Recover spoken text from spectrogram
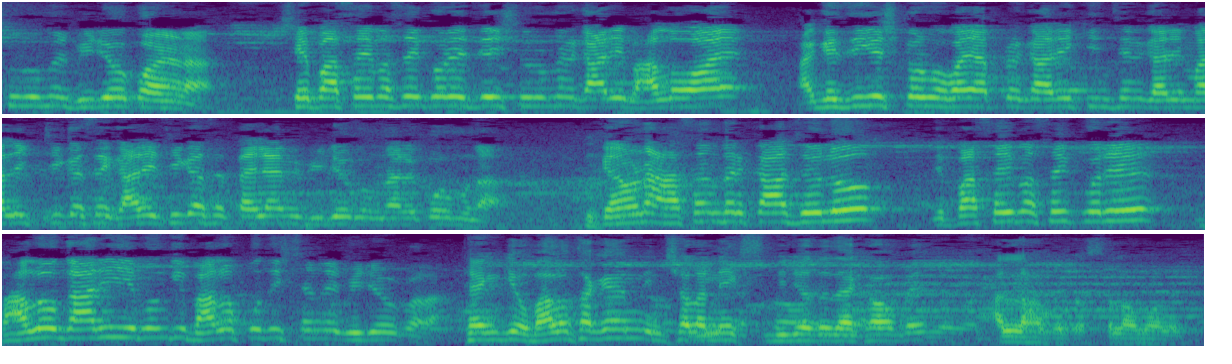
শোরুমের ভিডিও করে না। সে বাছাই বাছাই করে যে শোরুমের গাড়ি ভালো হয় আগে জিজ্ঞেস করব, ভাই, আপনার গাড়ি কিনছেন? গাড়ির মালিক ঠিক আছে? গাড়ি ঠিক আছে? তাইলে আমি ভিডিও করব, নাহলে করব না। কেননা হাসানদের কাজ হলো যে বাছাই বাছাই করে ভালো গাড়ি এবং কি ভালো প্রতিষ্ঠানের ভিডিও করা। থ্যাংক ইউ ভালো থাকেন। ইনশাল্লাহ নেক্সট ভিডিওতে দেখা হবে। আল্লাহ হাফেজ। আসসালামু আলাইকুম।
